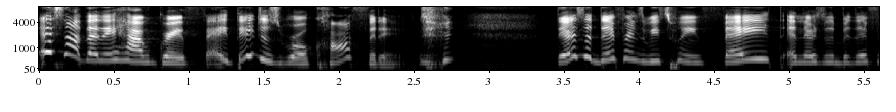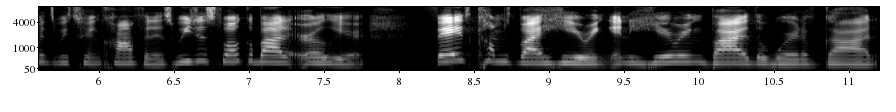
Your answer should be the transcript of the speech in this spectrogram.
It's not that they have great faith, they're just real confident. There's a difference between faith and there's a difference between confidence. We just spoke about it earlier. Faith comes by hearing and hearing by the word of God.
